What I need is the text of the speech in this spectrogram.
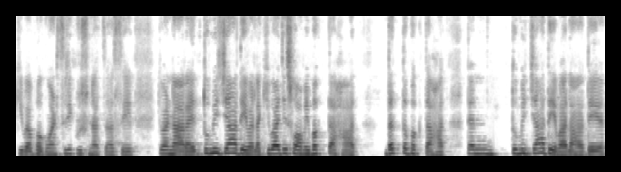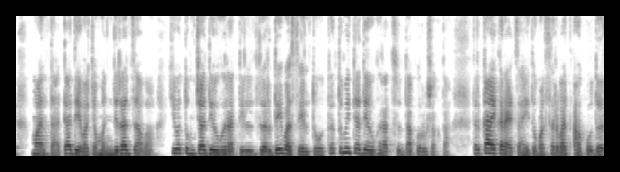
किंवा भगवान श्रीकृष्णाचं असेल किंवा नारायण तुम्ही ज्या देवाला किंवा जे स्वामी भक्त आहात दत्त भक्त आहात त्यां तुम्ही ज्या देवाला दे मानता त्या देवाच्या मंदिरात जावा किंवा तुमच्या देवघरातील जर देव असेल तो तर तुम्ही त्या देवघरात सुद्धा करू शकता. तर काय करायचं आहे तुम्हाला? सर्वात अगोदर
